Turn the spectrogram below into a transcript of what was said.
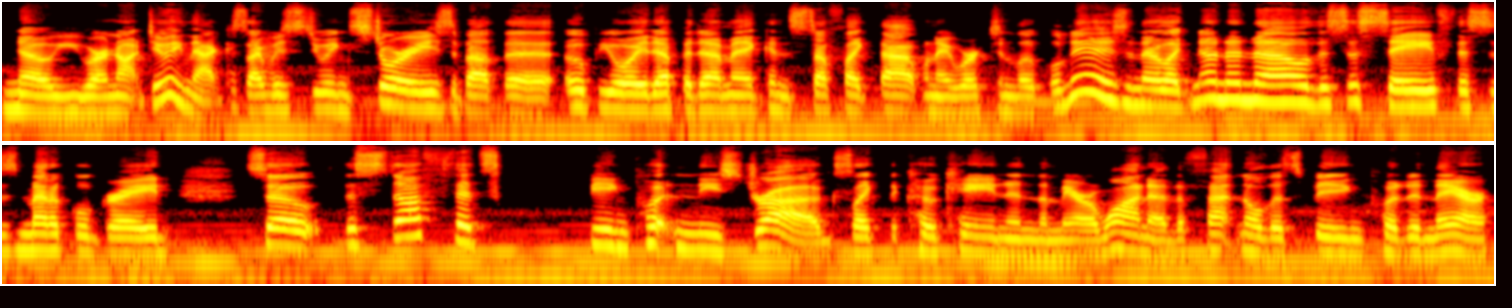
no, you are not doing that, because I was doing stories about the opioid epidemic and stuff like that when I worked in local news, and they're like, no, no, no, this is safe, this is medical grade. So the stuff that's being put in these drugs, like the cocaine and the marijuana, the fentanyl that's being put in there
